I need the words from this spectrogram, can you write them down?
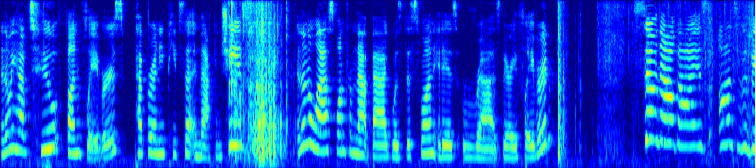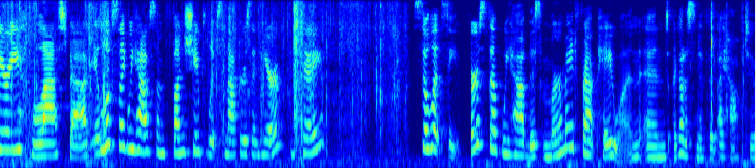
And then we have two fun flavors, pepperoni pizza and mac and cheese. And then the last one from that bag was this one. It is raspberry flavored. So now guys, on to the very last bag. It looks like we have some fun shaped lip smackers in here, okay? So let's see. First up, we have this Mermaid Frappe one, and I gotta sniff it. I have to.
